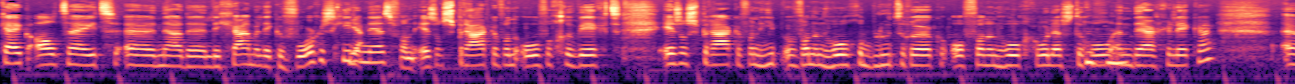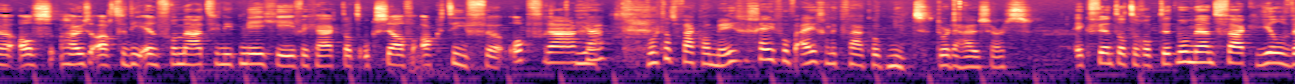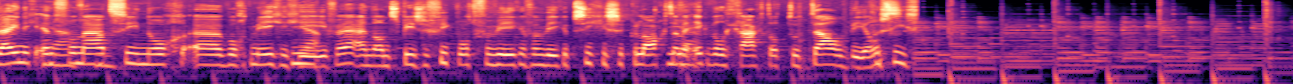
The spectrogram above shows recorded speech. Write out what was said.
kijk altijd uh, naar de lichamelijke voorgeschiedenis. Van is er sprake van overgewicht? Is er sprake van, van een hoge bloeddruk of van een hoog cholesterol mm -hmm. en dergelijke? Uh, als huisartsen die informatie niet meegeven, ga ik dat ook zelf actief uh, opvragen. Ja. Wordt dat vaak al meegegeven of eigenlijk vaak ook niet door de huisarts? Ik vind dat er op dit moment vaak heel weinig informatie ja. nog uh, wordt meegegeven. Ja. En dan specifiek wordt verwegen vanwege psychische klachten. Ja. Maar ik wil graag dat totaalbeeld. Precies.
